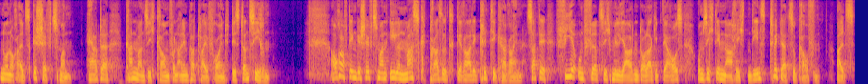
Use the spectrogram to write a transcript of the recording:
nur noch als Geschäftsmann. Härter kann man sich kaum von einem Parteifreund distanzieren. Auch auf den Geschäftsmann Elon Musk prasselt gerade Kritik herein. Satte 44 Milliarden Dollar gibt er aus, um sich den Nachrichtendienst Twitter zu kaufen. Als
